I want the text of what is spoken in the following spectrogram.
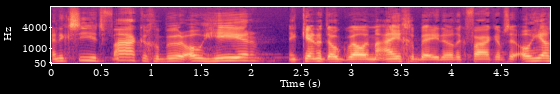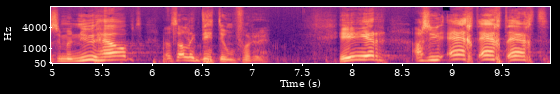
En ik zie het vaker gebeuren. Oh Heer, ik ken het ook wel in mijn eigen gebeden, dat ik vaak heb gezegd, oh Heer, als u me nu helpt, dan zal ik dit doen voor u. Heer, als u echt, echt, echt.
